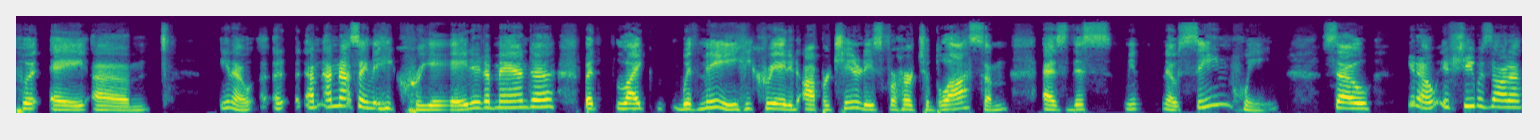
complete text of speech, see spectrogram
put a, um, you know, i I'm, I'm not saying that he created Amanda, but like with me, he created opportunities for her to blossom as this, you know, scene queen. So, you know, if she was on a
